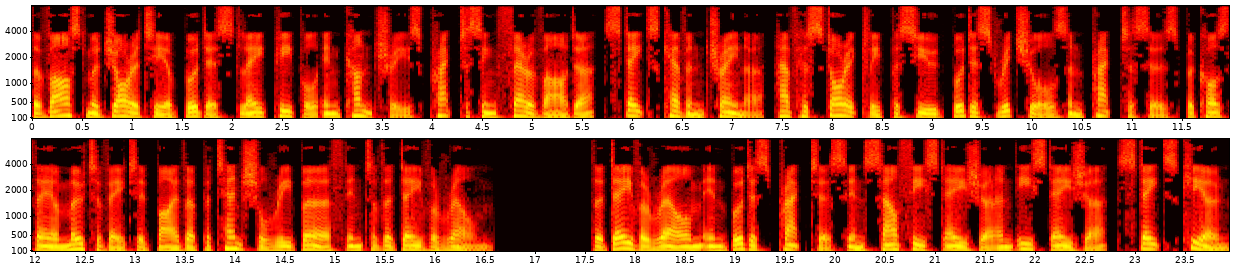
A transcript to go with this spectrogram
The vast majority of Buddhist lay people in countries practicing Theravada, states Kevin Trainor, have historically pursued Buddhist rituals and practices because they are motivated by their potential rebirth into the Deva realm. The Deva realm in Buddhist practice in Southeast Asia and East Asia, states Keown,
